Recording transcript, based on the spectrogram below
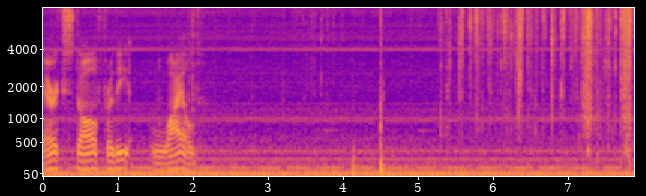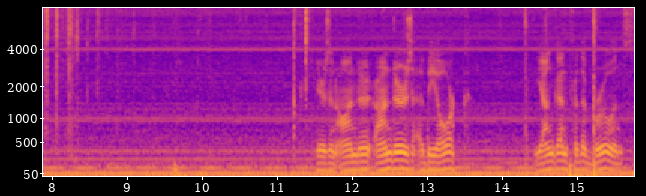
Eric Staal for the Wild. Here's an Anders Bjork. Young gun for the Bruins.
